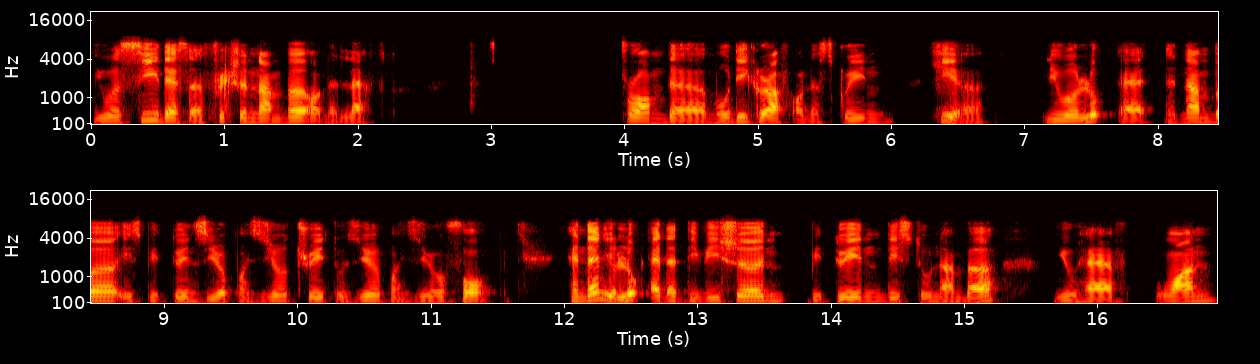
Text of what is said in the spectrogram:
you will see there's a friction number on the left from the Moody graph on the screen here, you will look at the number is between 0.03 to 0.04. And then you look at the division between these two number. You have one,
